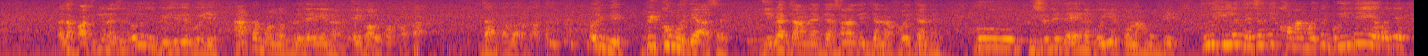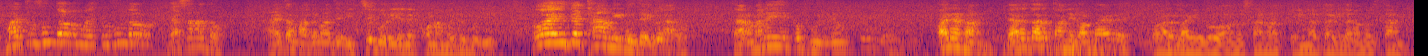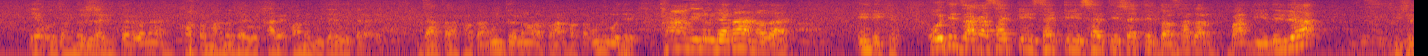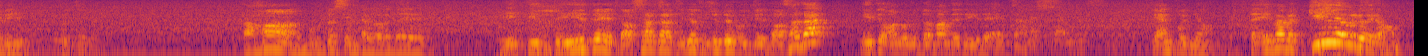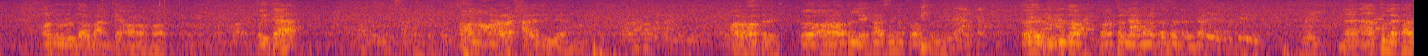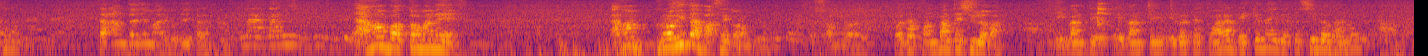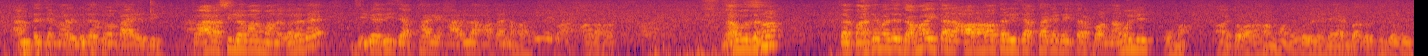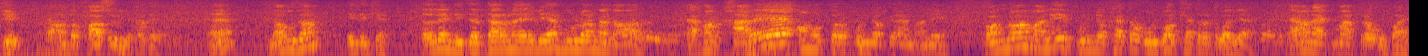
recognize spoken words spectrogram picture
আচ্ছা কত কিনা আছে, ওই ফিসিতে বই আর তো মনে করে দেয় না, এই গল্প কথা জায়গা বড় কথা। ওই বিক্ষু মধ্যে আছে জিবে জানে, দেশনা দিক জানে হই জানে ও ফিসুতে যাই না বইয়ে কোনার মধ্যে। তুই কিলে দেশে খনার মধ্যে বই দিয়ে ওদের মাইক্রোফোন ধরো মাইক্রোফোন ধরো, দেশনা দাও। আমি তো মাঝে মাঝে ইচ্ছে করি এনে খনার মধ্যে বইয়ে। ওই যে ঠানি লো যাই আরও। তার মানে এক পুণ্য। হয় না নয় যারে তারে টানি লম রে তোমার লাগিব, অনুষ্ঠান তুই না থাকলে অনুষ্ঠান। ওজন ধরে রাখতে পারবে না কত মানুষ আইব খারে খানে বুঝাইব তারা যা তার হতা উঞ্চ ন তোমার হতা উনি বোধে ঠানি লো যায় না ন এই দেখে ওইতে জায়গা সাইতে সাইতে সাইতে সাইতে দশ হাজার বাদ দিয়ে দেবে পিছনে তখন বুদ্ধ চিন্তা করে দে। এই তিনটে ইয়েতে দশ হাজার যে পিছনে বুঝছে দশ হাজার এতে অনুরুদ্ধ বাঁধে দিয়ে দেয় এক চান্স জ্ঞান পুণ্য? তা এভাবে কিনলে হইল এরকম? অনুরুদ্ধ বাঁধতে অরহত ওইটা তখন ওনারা খারে দিবে আমার। অরহত তো অরহত লেখা আছে না তোমার তো? দিদি তো তোমার তো লেখা আছে না? না আর তো লেখা আছে না? তা আন্দাজে মারিব দিই তারা। এখন বর্তমানে এখন গ্রহিতা বাছাই করম ওই ফোন বানতে ছিল বান এবার তোমারা দেখে না এবার তো ছিল বান্ধব যে মারিব দে তোমার বাইরে দি তোমারা মনে করে দে জিবে রিজার্ভ থাকে হারলে হতা না হয়। অরহত। না বুঝো? তা মাঝে মাঝে তারা অরহত রিজার্ভ থাকে দেখ তারা বন্যা হইলে ও মা আমি তো অরহন মনে করি জানি একবার পুজো বুঝি। এখন তো ফাঁস হইলে থাকে হ্যাঁ? না বুঝন এদিকে। তাহলে নিজের ধারণা এই বিয়ে বুল না নেওয়ার। এখন খারে অনুত্তর পুণ্য মানে কর্ণ মানে পুণ্যক্ষেত্র, উর্বর ক্ষেত্র তো এখন একমাত্র উপায়।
